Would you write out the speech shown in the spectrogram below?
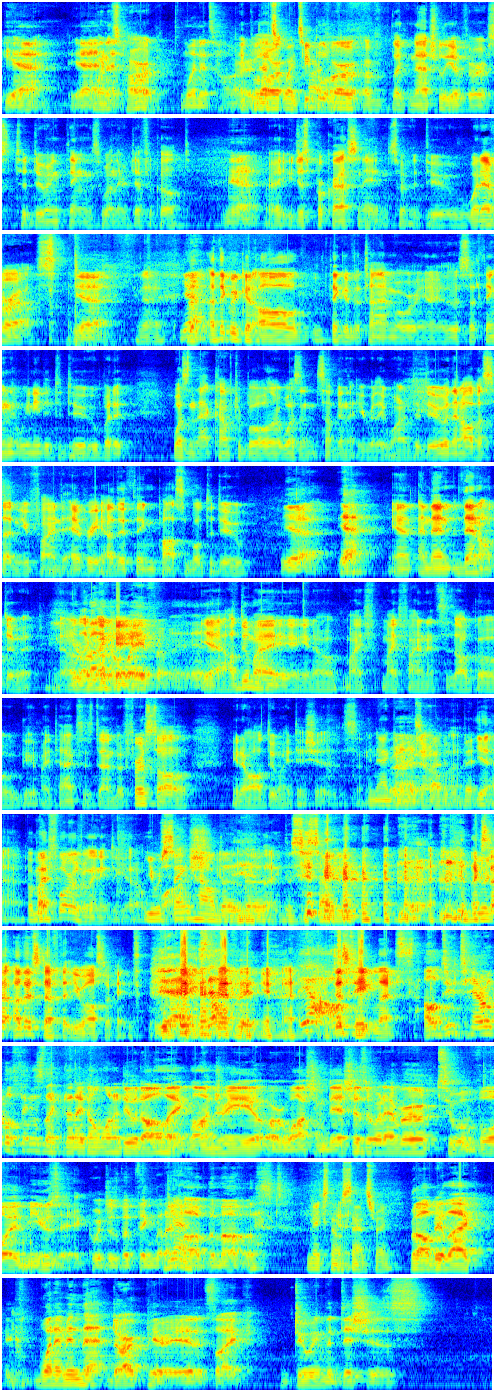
Yeah, yeah. When it's and hard. When it's hard. People That's are why it's people hard. are, are like naturally averse to doing things when they're difficult, yeah. right? You just procrastinate and sort of do whatever else. Yeah. You know? Yeah. But I think we could all think of a time where you know there was a thing that we needed to do, but it wasn't that comfortable or wasn't something that you really wanted to do, and then all of a sudden you find every other thing possible to do, Yeah. Yeah. and and then then I'll do it. You know, You're like, running okay, away from it. Yeah. yeah, I'll do my you know my my finances. I'll go get my taxes done, but first I'll you know I'll do my dishes And agonize you know, about it a uh, bit. Yeah, but my But floors really need to get a You were saying how the- you know, the- like- the society- like stu- other stuff that you also hate. Yeah, exactly. yeah, Yeah, I'll just do- hate less. I'll do terrible things like that I don't want to do at all, like laundry or washing dishes or whatever, to avoid music, which is the thing that I love the most. Makes no sense, right? But I'll be like, when I'm in that dark period, it's like doing the dishes It's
